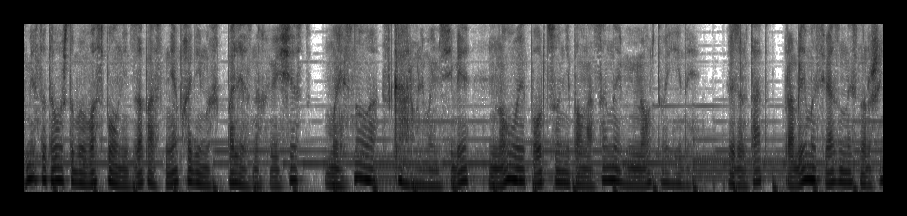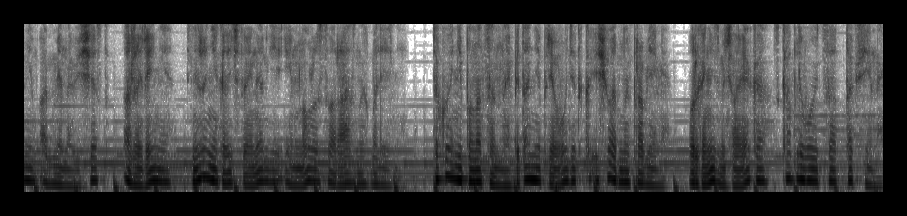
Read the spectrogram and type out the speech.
вместо того, чтобы восполнить запас необходимых полезных веществ, мы снова скармливаем себе новую порцию неполноценной мертвой еды. Результат – проблемы, связанные с нарушением обмена веществ, ожирение, снижение количества энергии и множество разных болезней. Такое неполноценное питание приводит к еще одной проблеме. В организме человека скапливаются токсины.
